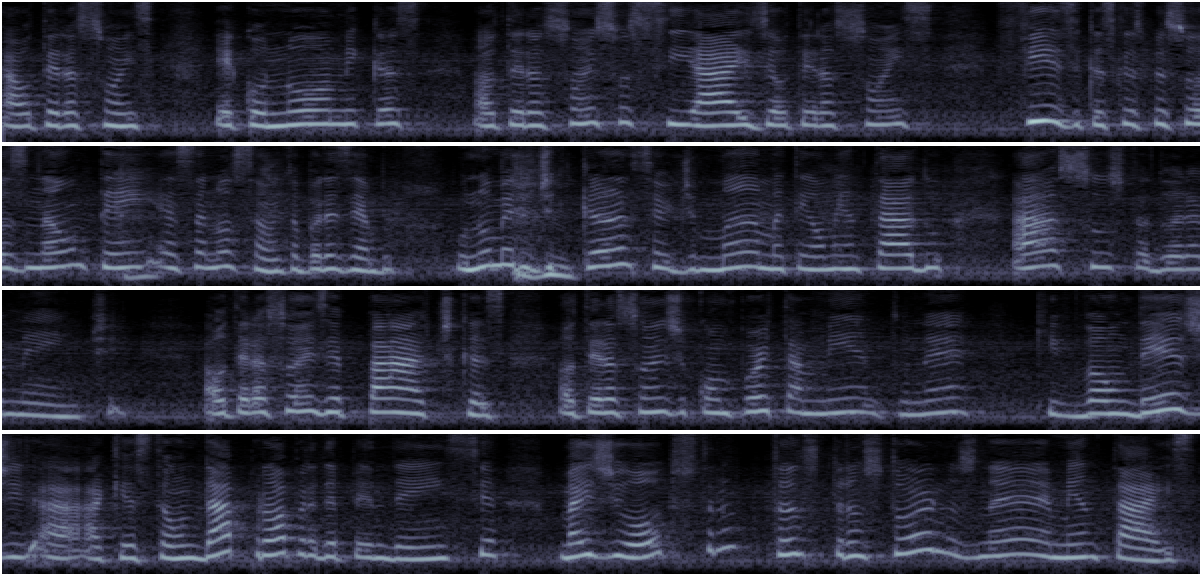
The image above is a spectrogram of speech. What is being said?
a alterações econômicas, alterações sociais e alterações físicas que as pessoas não têm essa noção. Então, por exemplo, o número de câncer de mama tem aumentado assustadoramente. Alterações hepáticas, alterações de comportamento, né? que vão desde a, a, questão da própria dependência, mas de outros tran tran transtornos né, mentais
